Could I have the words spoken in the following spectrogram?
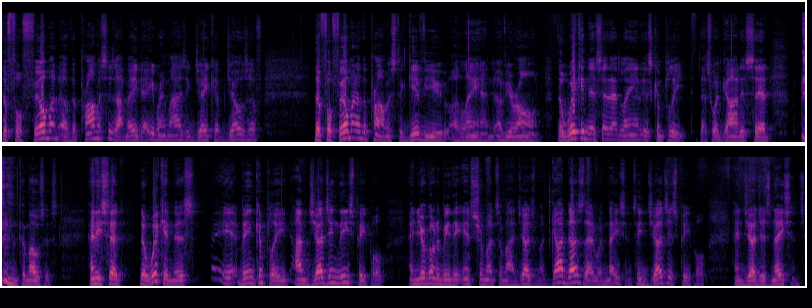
the fulfillment of the promises I made to Abraham, Isaac, Jacob, Joseph, the fulfillment of the promise to give you a land of your own. The wickedness in that land is complete. That's what God has said to Moses. And he said, the wickedness Eh, being complete, I'm judging these people, and you're going to be the instruments of my judgment. God does that with nations. He judges people and judges nations.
